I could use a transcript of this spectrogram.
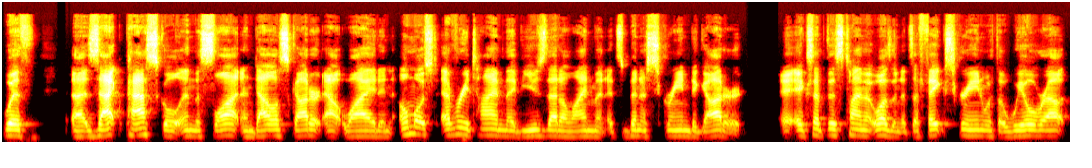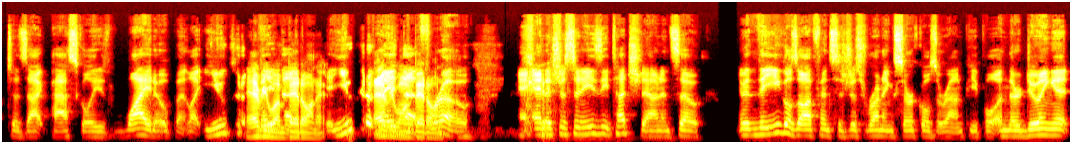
with uh, Zach Pascal in the slot and Dallas Goedert out wide. And almost every time they've used that alignment, it's been a screen to goddard except this time it wasn't. It's a fake screen with a wheel route to Zach Pascal. He's wide open. Like you could everyone that, bid on it. You could have everyone made that throw, and it's just an easy touchdown. And so the Eagles' offense is just running circles around people, and they're doing it.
